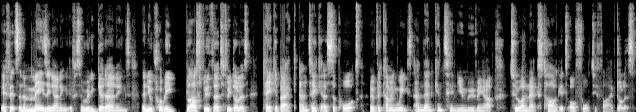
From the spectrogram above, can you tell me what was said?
If it's an amazing earning, if it's a really good earnings, then you'll probably blast through $33, take it back and take it as support over the coming weeks and then continue moving up to our next target of $45.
